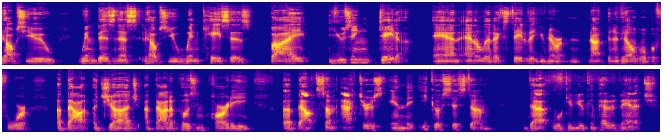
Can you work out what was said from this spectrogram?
helps you win business, it helps you win cases by using data and analytics, data that you've never not been available before, about a judge, about opposing party, about some actors in the ecosystem that will give you a competitive advantage.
